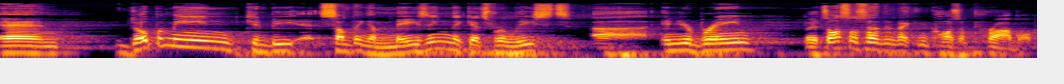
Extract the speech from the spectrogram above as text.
And dopamine can be something amazing that gets released uh, in your brain, but it's also something that can cause a problem.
